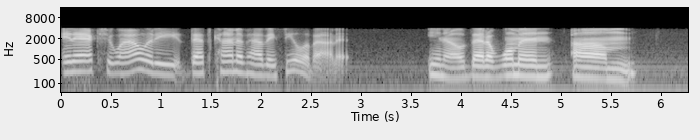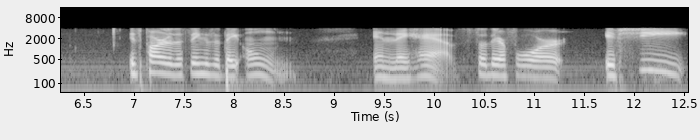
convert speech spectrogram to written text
in actuality that's kind of how they feel about it. You know, that a woman um is part of the things that they own and they have. So therefore if she,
